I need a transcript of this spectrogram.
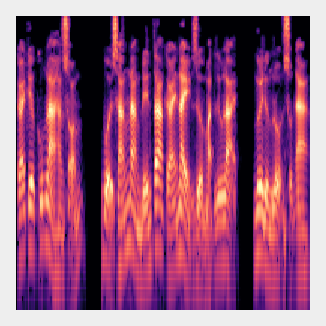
cái kia cũng là hàng xóm, buổi sáng nàng đến ta cái này rửa mặt lưu lại, ngươi đừng lộn xộn a.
